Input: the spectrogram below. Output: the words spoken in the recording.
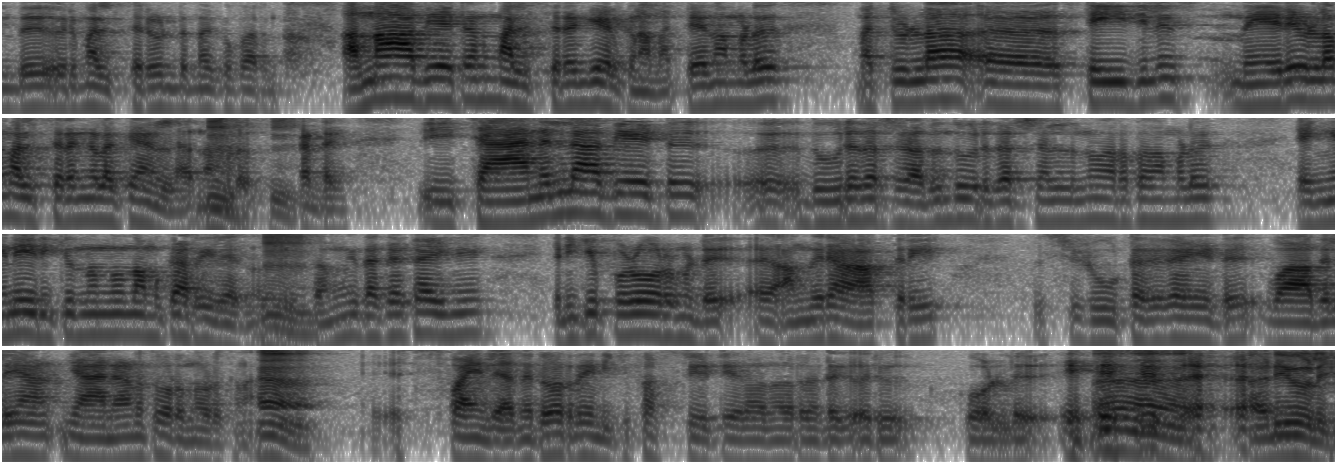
ഇത് ഒരു മത്സരം ഉണ്ടെന്നൊക്കെ പറഞ്ഞു. അന്ന് ആദ്യമായിട്ടാണ് മത്സരം കേൾക്കണം മറ്റേ നമ്മൾ മറ്റുള്ള സ്റ്റേജിൽ നേരെയുള്ള മത്സരങ്ങളൊക്കെയാണല്ലോ നമ്മൾ കണ്ടത്. ഈ ചാനലിൽ ആദ്യമായിട്ട് ദൂരദർശൻ അതും ദൂരദർശനിൽ എന്ന് പറഞ്ഞപ്പോൾ നമ്മൾ എങ്ങനെ ഇരിക്കുന്നൊന്നും നമുക്കറിയില്ലായിരുന്നു. അറിയില്ലായിരുന്നു ദിവസം ഇതൊക്കെ കഴിഞ്ഞ് എനിക്കിപ്പോഴും ഓർമ്മയുണ്ട്. അന്ന് രാത്രി ഷൂട്ടൊക്കെ കഴിഞ്ഞിട്ട് വാതിൽ ഞാനാണ് തുറന്നു കൊടുക്കണം. ഫൈനലി. ഫൈനൽ എന്നിട്ട് പറഞ്ഞു എനിക്ക് ഫസ്റ്റ് കിട്ടിയതാന്ന് പറഞ്ഞിട്ട് ഒരു കോൾഡ് അടിപൊളി.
